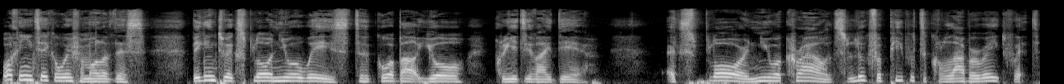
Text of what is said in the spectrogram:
What can you take away from all of this? Begin to explore newer ways to go about your creative idea. Explore newer crowds. Look for people to collaborate with,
